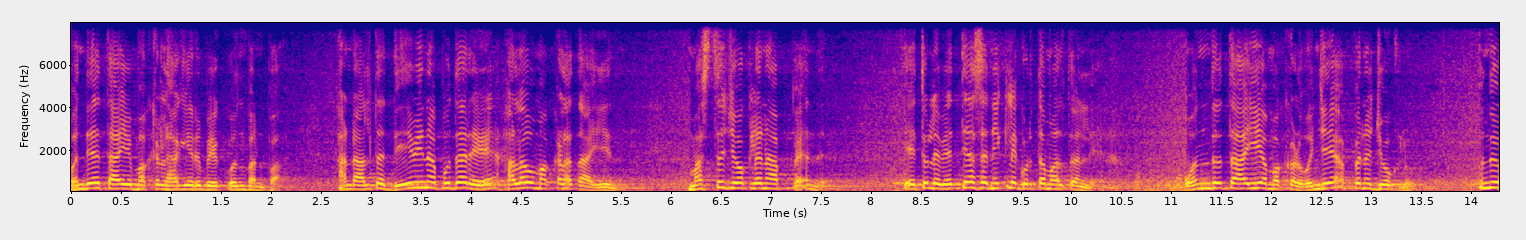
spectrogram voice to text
ಒಂದೇ ತಾಯಿ ಮಕ್ಕಳು ಹಾಗೆ ಇರಬೇಕು ಅಂತ ಬನ್ಪ. ಅಂಡ್ ಅಲ್ತ ದೇವಿನ ಪುದರೆ ಹಲವು ಮಕ್ಕಳ ತಾಯಿ ಮಸ್ತ್ ಜೋಕ್ಲೆನ ಅಪ್ಪೆ ಅಂದೆ. ವ್ಯತ್ಯಾಸ ನಿಕ್ಲೆ ಗುರ್ತ ಮಾಲ್ತಲ್ಲಿ ಒಂದು ತಾಯಿಯ ಮಕ್ಕಳು ಒಂಜೇ ಅಪ್ಪನ ಜೋಕ್ಲು. ಒಂದು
